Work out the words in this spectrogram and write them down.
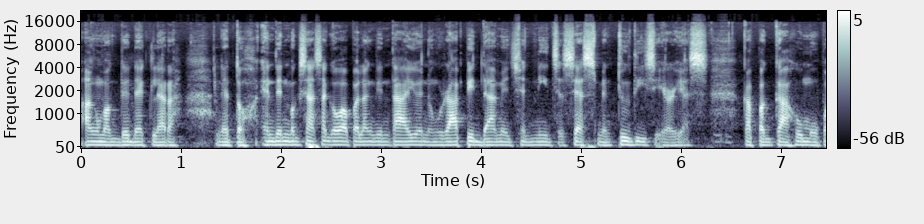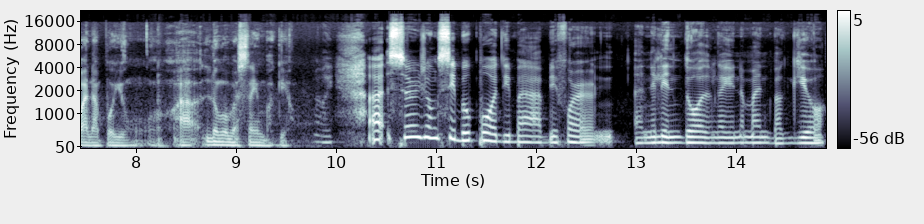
ang magdedeklara nito and then magsasagawa pa lang din tayo ng rapid damage and needs assessment to these areas kapag ka humupa na po yung ah, lumabas na yung bagyo. Okay. Ah, sir, yung Cebu po, di ba, before ah, nilindol, ngayon naman bagyo.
